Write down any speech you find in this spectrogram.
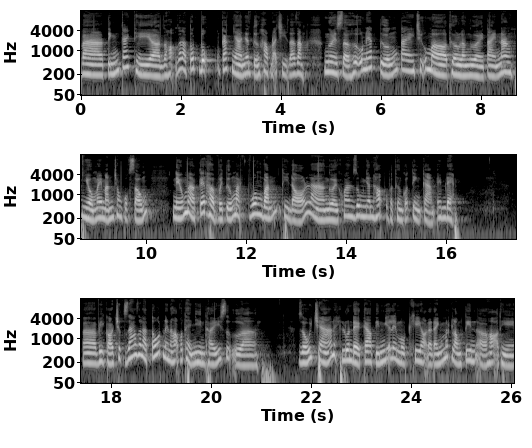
và tính cách thì ờ, họ rất là tốt bụng. Các nhà nhân tướng học đã chỉ ra rằng người sở hữu nét tướng tay chữ M thường là người tài năng nhiều may mắn trong cuộc sống. Nếu mà kết hợp với tướng mặt vuông vắn thì đó là người khoan dung nhân hậu và thường có tình cảm êm đẹp. À, vì có trực giác rất là tốt nên là họ có thể nhìn thấy sự uh, dối trá này, luôn đề cao tín nghĩa lên một khi họ đã đánh mất lòng tin ở họ thì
